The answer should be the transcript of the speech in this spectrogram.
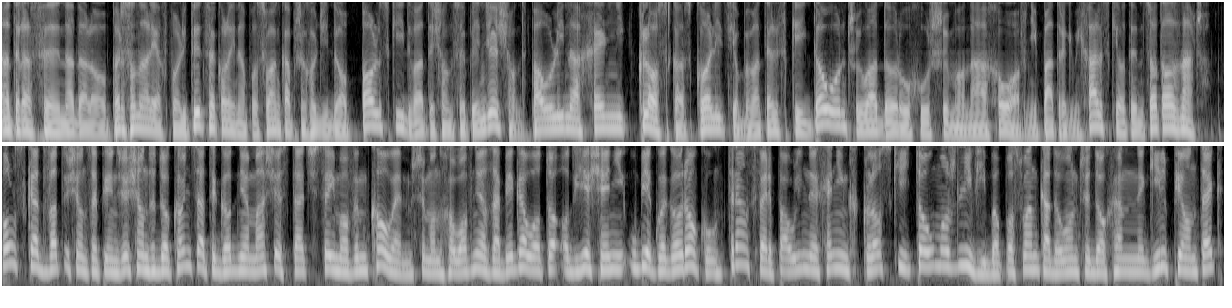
A teraz y, nadal o personaliach w polityce. Kolejna posłanka przechodzi do Polski 2050. Paulina Hennik-Kloska z Koalicji Obywatelskiej dołączyła do ruchu Szymona Hołowni. Patryk Michalski o tym, co to oznacza. Polska 2050 do końca tygodnia ma się stać sejmowym kołem. Szymon Hołownia zabiegał o to od jesieni ubiegłego roku. Transfer Pauliny Henning-Kloski to umożliwi, bo posłanka dołączy do Hanny Gil-Piątek,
